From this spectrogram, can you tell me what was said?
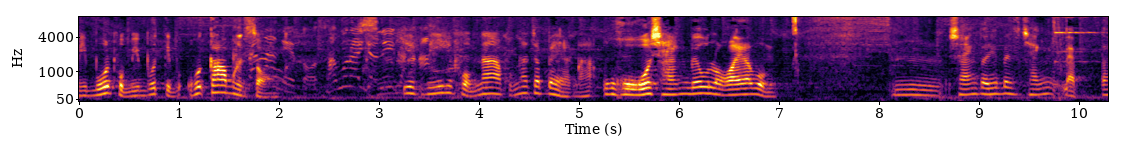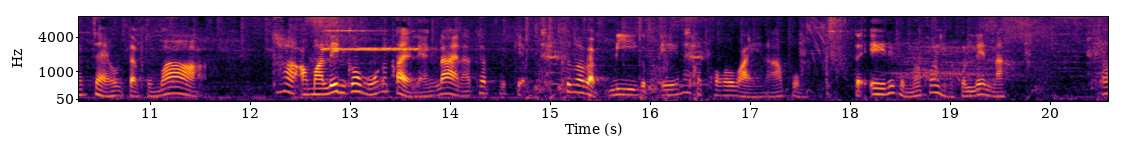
มีบูธผมมีบูธติดโอ้ยเก้าหมื่นสองเกนี้ผมหน่าผมน่าจะแบกนะโอ้โหแชงเวลร้อยครับผมอืมแชงตัวนี้เป็นแชงแบบตอนแจกแต่ผมว่า ถ้าเอามาเล่นก็ผมว่าก็ไต่แรงได้นะ ถ้าเก็บขึ้นมาแบบ B กับ A น่าจะพอไหวนะครับผม แต่ A นี่ผมไม่ค่อยเห็นคนเล่นนะ ก็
